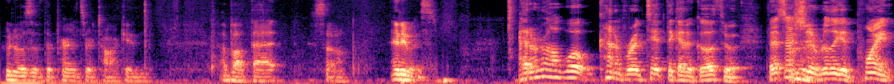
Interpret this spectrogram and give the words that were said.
Who knows if the parents are talking about that? So, anyways. I don't know what kind of red tape they got to go through. That's actually a really good point.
